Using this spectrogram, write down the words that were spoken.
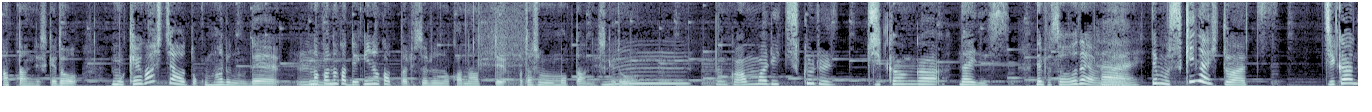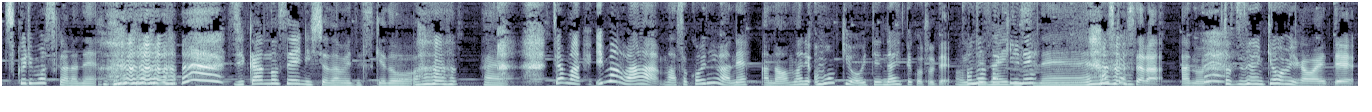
あったんですけどもう怪我しちゃうと困るので、うん、なかなかできなかったりするのかなって私も思ったんですけど。なんかあんまり作る時間がないです。でもそうだよね、はい、でも好きな人は時間作りますからね。時間のせいにしちゃダメですけど。はい。じゃあまあ今は、まあ、そこにはねあのあまり重きを置いてないってことでこの先ねねもしかしたらあの突然興味が湧いて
